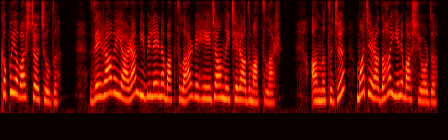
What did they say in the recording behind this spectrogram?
Kapı yavaşça açıldı. Zehra ve Yaren birbirlerine baktılar ve heyecanla içeri adım attılar. Anlatıcı, macera daha yeni başlıyordu.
